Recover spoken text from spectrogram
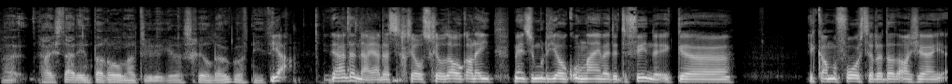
Maar hij staat in het parool natuurlijk. Dat scheelt ook, of niet? Ja, ja, dat, nou ja dat scheelt, scheelt ook. Alleen mensen moeten je ook online weten te vinden. Ik, uh, ik kan me voorstellen dat als jij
